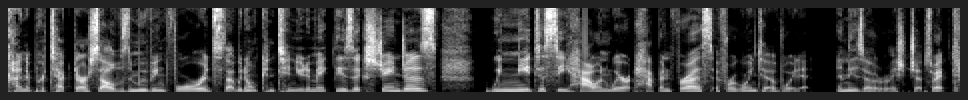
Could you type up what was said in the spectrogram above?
kind of protect ourselves moving forward so that we don't continue to make these exchanges, we need to see how and where it happened for us if we're going to avoid it in these other relationships, right?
